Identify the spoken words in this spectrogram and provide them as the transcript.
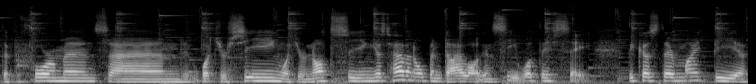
the performance and what you're seeing what you're not seeing. Just have an open dialogue and see what they say. Because there might be uh,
